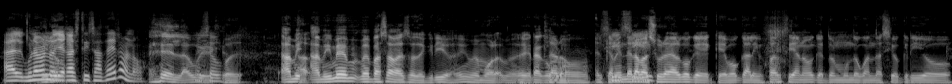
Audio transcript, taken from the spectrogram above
¿Alguna vez lo llegasteis a hacer o no? La. Pues, a mí, a mí me, me pasaba eso de crío, ¿eh? Me mola, era como... Claro, el camión de la basura es algo que, que evoca la infancia, ¿no? Que todo el mundo cuando ha sido crío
